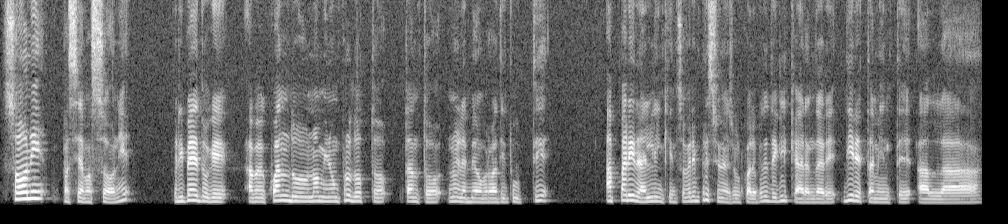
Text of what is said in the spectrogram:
Sony, passiamo a Sony. Ripeto che quando nomino un prodotto, tanto noi li abbiamo provati tutti, apparirà il link in sovraimpressione sul quale potete cliccare e andare direttamente alla,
